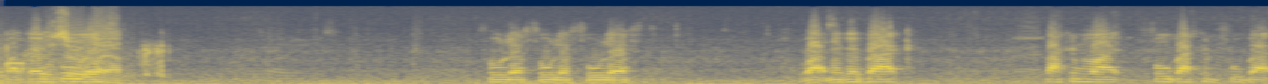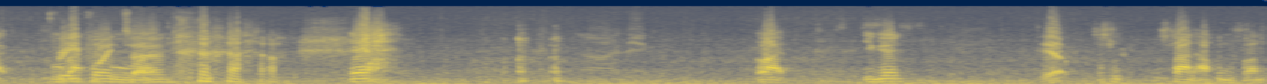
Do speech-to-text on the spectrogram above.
go What's full your way left. up? Full left, full left, full left. Right, now go back. Back and right. Full back and full back. Full Three back point full zone. right. Yeah. right. You good? Yep. Just, just line up in the front.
